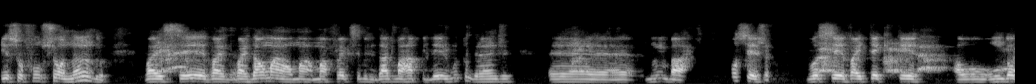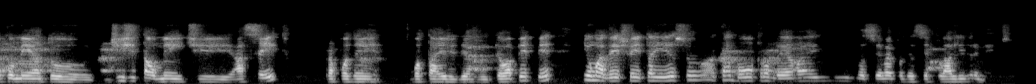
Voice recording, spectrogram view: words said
isso funcionando vai ser, vai, vai dar uma, uma, uma flexibilidade, uma rapidez muito grande é, no embarque. Ou seja, você vai ter que ter um documento digitalmente aceito para poder botar ele dentro do teu app, e uma vez feito isso, acabou o problema e você vai poder circular livremente.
